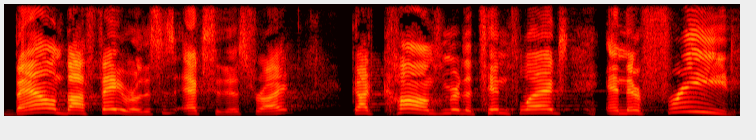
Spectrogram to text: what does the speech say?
bound by Pharaoh. This is Exodus, right? God comes, remember the 10 plagues, and they're freed.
